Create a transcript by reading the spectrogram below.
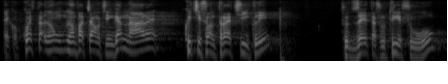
Ecco, questa, non, non, facciamoci ingannare, qui ci sono tre cicli, su Z, su T e su U,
